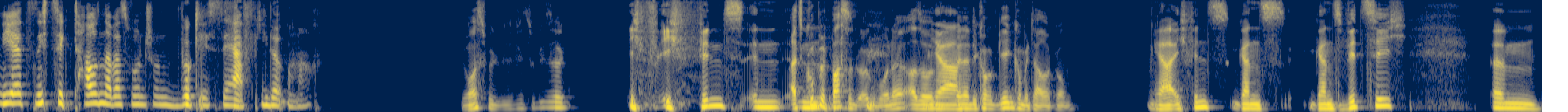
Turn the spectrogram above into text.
jetzt nicht zigtausend, aber es wurden schon wirklich sehr viele gemacht. Jonas, wie wie findest du diese Ich, ich finde es in. als Kumpel passend irgendwo, ne? Also, Ja. wenn dann die Kom Gegenkommentare kommen. Ja, ich finde es ganz, ganz witzig, ähm,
